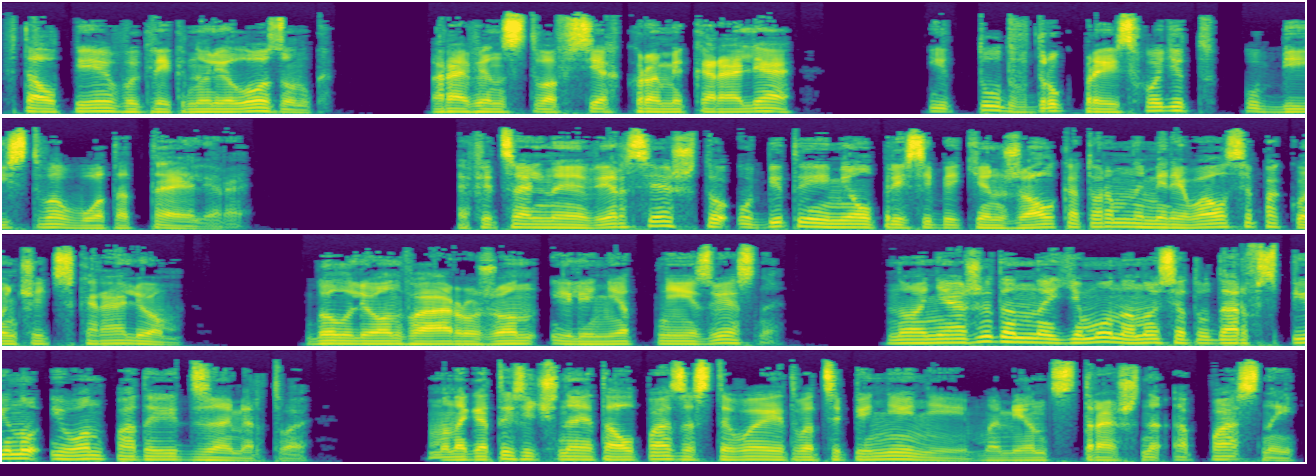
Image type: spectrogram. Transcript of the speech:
В толпе выкрикнули лозунг «Равенство всех, кроме короля», и тут вдруг происходит убийство Вота Тайлера. Официальная версия, что убитый имел при себе кинжал, которым намеревался покончить с королем. Был ли он вооружен или нет, неизвестно но неожиданно ему наносят удар в спину, и он падает замертво. Многотысячная толпа застывает в оцепенении, момент страшно опасный.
